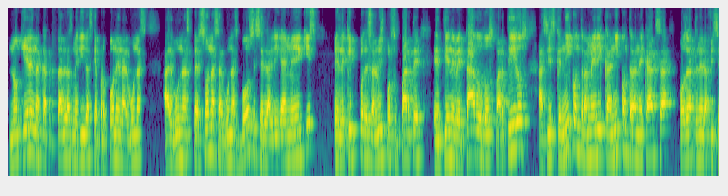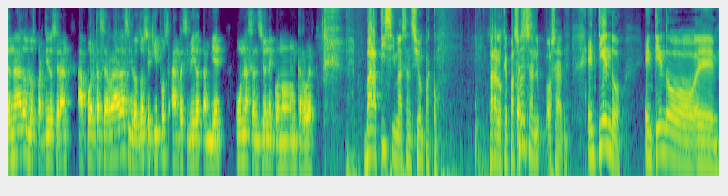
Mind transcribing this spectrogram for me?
no quieren acatar las medidas que proponen algunas, algunas personas, algunas voces en la Liga MX, el equipo de San Luis, por su parte, eh, tiene vetado dos partidos, así es que ni contra América ni contra Necaxa podrá tener aficionados. Los partidos serán a puertas cerradas y los dos equipos han recibido también una sanción económica, Roberto. Baratísima sanción, Paco. Para lo que pasó en pues San Luis. O sea, entiendo, entiendo, eh,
